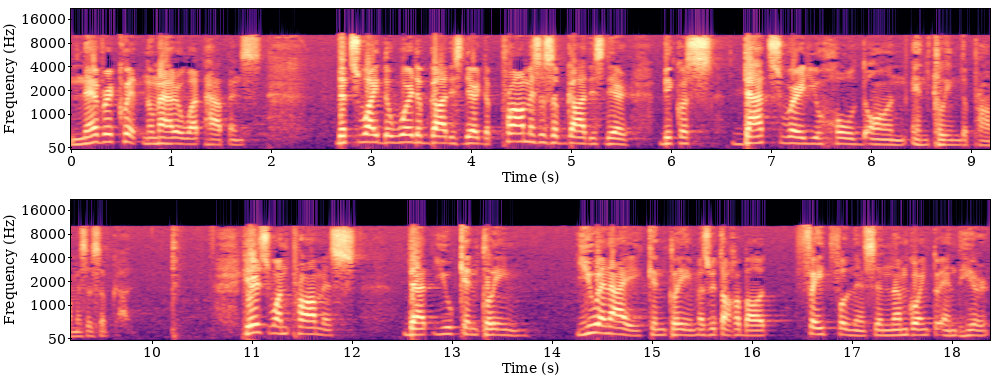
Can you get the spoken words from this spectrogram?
Never quit no matter what happens. That's why the Word of God is there. The promises of God is there. Because that's where you hold on and claim the promises of God. Here's one promise that you can claim. You and I can claim as we talk about faithfulness. And I'm going to end here.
